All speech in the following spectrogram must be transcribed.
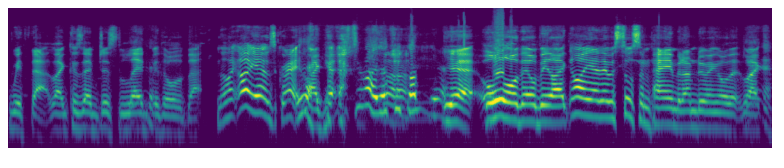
with that?" Like because they've just led with all of that. And they're like, "Oh yeah, it was great." yeah, Like, that's right. That's got, yeah. yeah. Or they'll be like, "Oh yeah, there was still some pain, but I'm doing all that." Like, Yeah.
